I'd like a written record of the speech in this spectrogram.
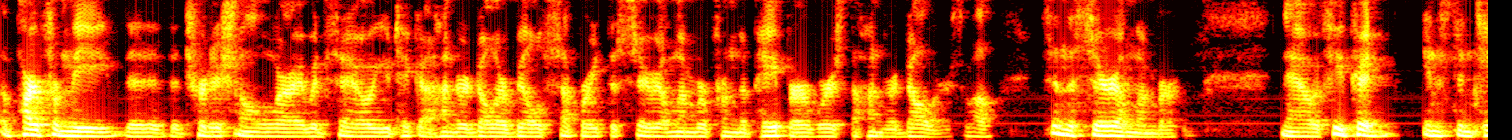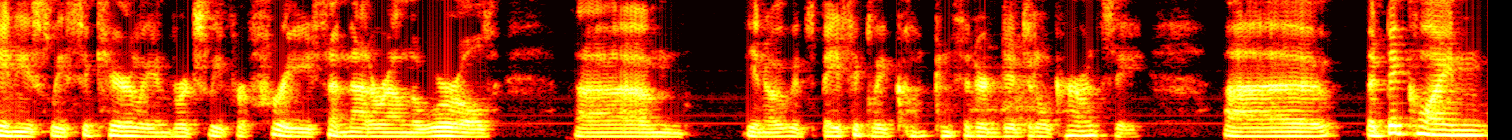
apart from the, the, the traditional where I would say, oh, you take a hundred dollar bill, separate the serial number from the paper. Where's the hundred dollars? Well, it's in the serial number. Now, if you could instantaneously, securely, and virtually for free send that around the world, um, you know, it's basically considered digital currency. Uh, but Bitcoin,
